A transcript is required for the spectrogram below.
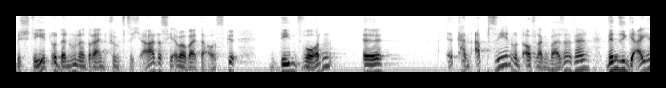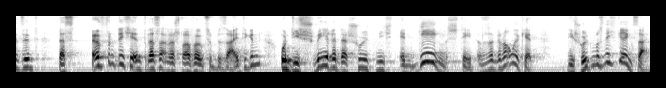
besteht und dann 153a, das hier immer weiter ausgedehnt worden, äh, kann absehen und Auflagen Weisungen erteilen, wenn sie geeignet sind, das öffentliche Interesse an der Strafverfolgung zu beseitigen und die Schwere der Schuld nicht entgegensteht. Das ist genau umgekehrt. Die Schuld muss nicht gering sein.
